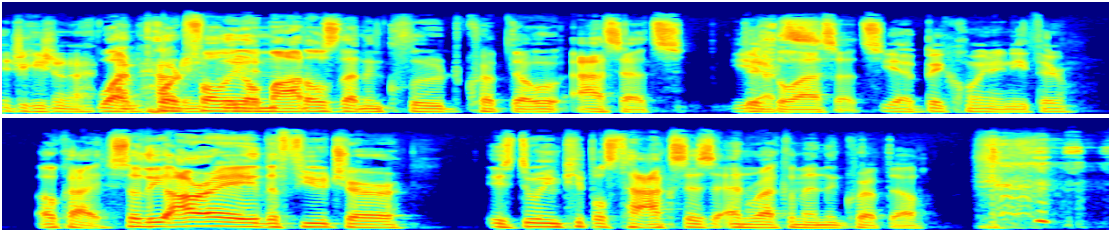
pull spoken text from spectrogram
education on, What on how to portfolio models that include crypto assets, digital Yes. assets? yeah bitcoin and ether. Okay, so the RA, the future, is doing people's taxes and recommending crypto,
